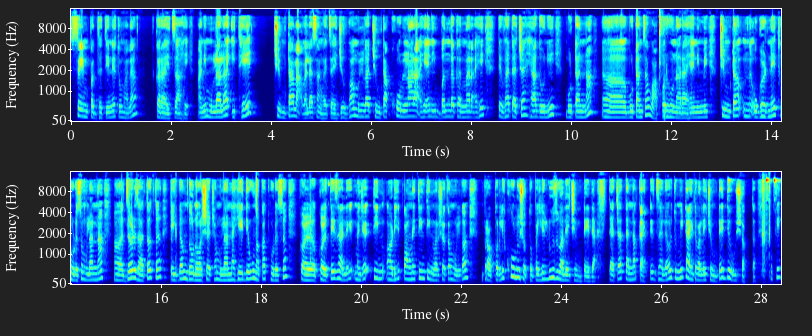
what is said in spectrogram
सेम पद्धतीने तुम्हाला करायचं आहे. आणि मुलाला इथे चिमटा लावायला सांगायचा आहे. जेव्हा मुलगा चिमटा खोलणार आहे आणि बंद करणार आहे तेव्हा त्याच्या ह्या दोन्ही बोटांना बोटांचा वापर होणार आहे. आणि मी चिमटा उघडणे थोडंसं मुलांना जड जातं तर एकदम दोन वर्षाच्या मुलांना हे देऊ नका. थोडंसं कळ कळते झाले. म्हणजे तीन अडी पावणे तीन तीन वर्षाचा मुलगा प्रॉपरली खोलू शकतो. पहिले लूजवाले चिमटे द्या. त्याच्यात त्यांना प्रॅक्टिस झाल्यावर तुम्ही टाईटवाले चिमटे देऊ शकता. ओके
